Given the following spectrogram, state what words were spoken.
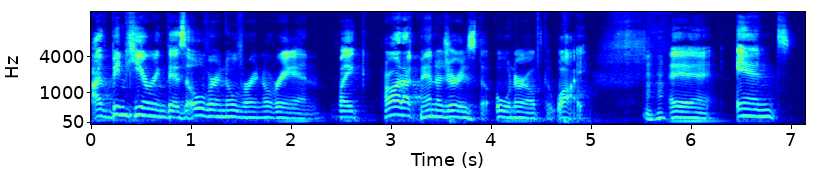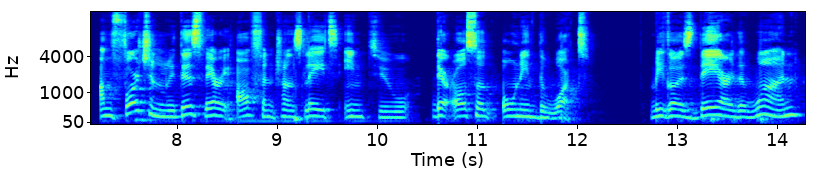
I've been hearing this over and over and over again. Like, product manager is the owner of the why. Mm-hmm. Uh, and unfortunately, this very often translates into they're also owning the what because they are the one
